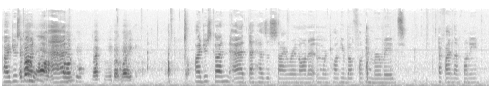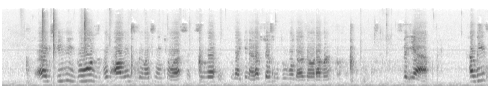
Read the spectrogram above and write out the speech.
I just if got i'm an wrong ad. someone can correct me but like I just got an ad that has a siren on it, and we're talking about fucking mermaids. I find that funny. uh, excuse me google's been obviously listening to us it's not, like you know that's just what google does or whatever but yeah at least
